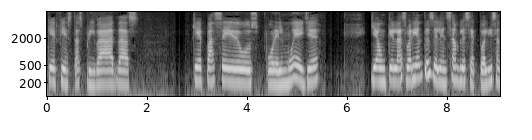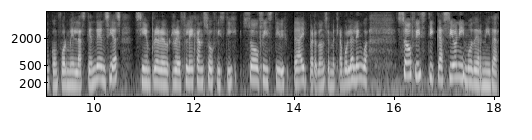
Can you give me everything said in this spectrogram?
¿Qué fiestas privadas? Qué paseos por el muelle, y aunque las variantes del ensamble se actualizan conforme las tendencias, siempre reflejan ay, perdón, se me trabó la lengua, sofisticación y modernidad.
